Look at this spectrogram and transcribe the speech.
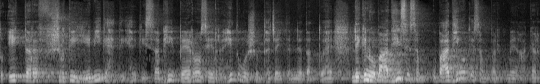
तो एक तरफ़ श्रुति ये भी कहती है कि सभी पैरों से रहित वो शुद्ध चैतन्य तत्व है लेकिन उपाधि से सम, उपाधियों के संपर्क में आकर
